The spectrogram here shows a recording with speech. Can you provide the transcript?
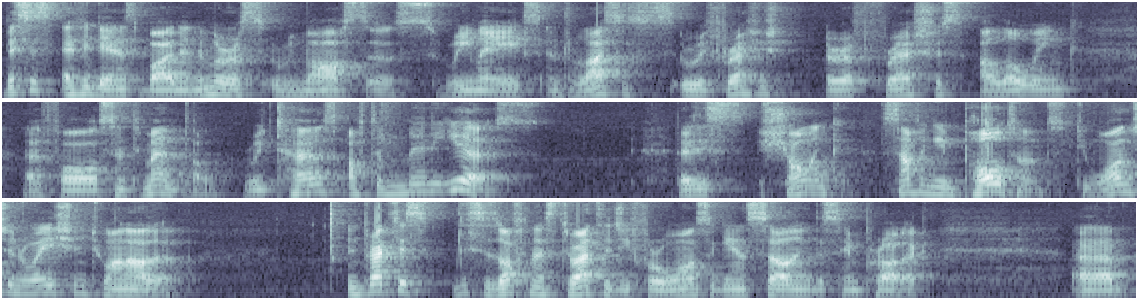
This is evidenced by the numerous remasters, remakes, and license refreshes, refreshes allowing uh, for sentimental returns after many years. That is showing something important to one generation to another. In practice, this is often a strategy for once again selling the same product. Uh,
